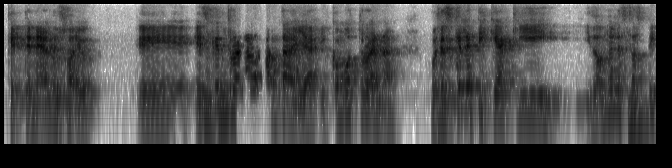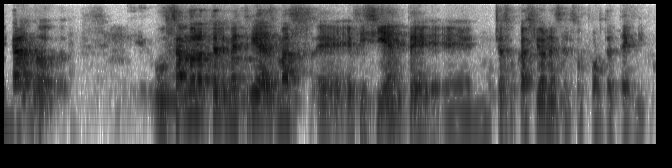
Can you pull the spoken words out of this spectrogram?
que tener al usuario. Eh, es que truena la pantalla. ¿Y cómo truena? Pues es que le piqué aquí. ¿Y dónde le estás picando? Usando la telemetría es más eh, eficiente en muchas ocasiones el soporte técnico.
